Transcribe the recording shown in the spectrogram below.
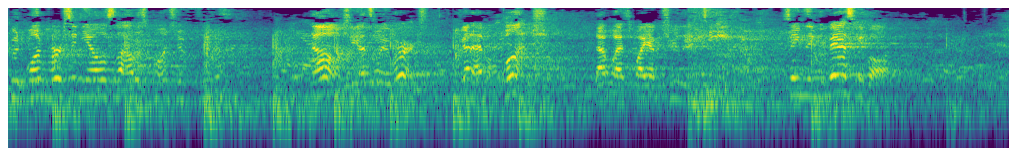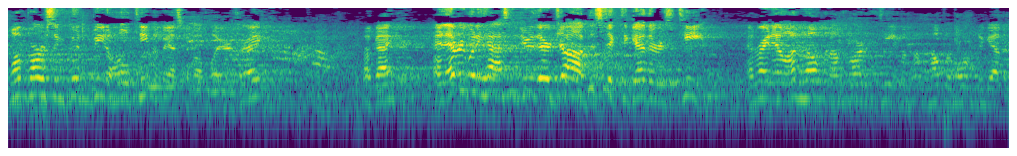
Could one person yell as loud as a bunch of No, see, that's the way it works. You gotta have a bunch. That's why you have a cheerleading team. Same thing with basketball. One person couldn't beat a whole team of basketball players, right? Okay? And everybody has to do their job to stick together as a team. And right now I'm helping, I'm part of the team, I'm helping hold them together.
